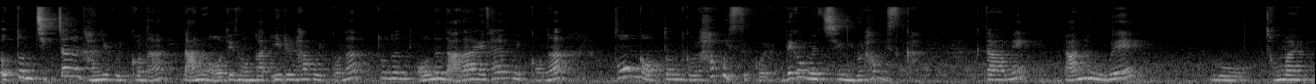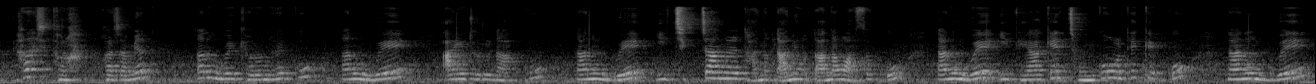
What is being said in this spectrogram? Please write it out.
어떤 직장을 다니고 있거나 나는 어디선가 일을 하고 있거나 또는 어느 나라에 살고 있거나 무언가 어떤 걸 하고 있을 거예요. 내가 왜 지금 이걸 하고 있을까? 그 다음에 나는 왜 뭐 정말 하나씩 더 가자면 나는 왜 결혼을 했고 나는 왜 아이 둘을 낳았고 나는 왜 이 직장을 나눠, 나눠왔었고 나는 왜 이 대학의 전공을 택했고 나는 왜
